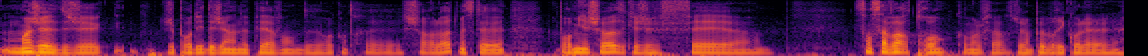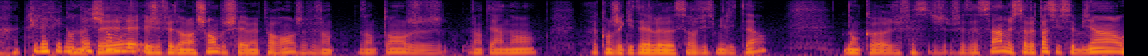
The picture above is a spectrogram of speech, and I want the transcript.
moi j'ai produit déjà un EP avant de rencontrer Charlotte, mais c'était la première chose que j'ai fait euh, sans savoir trop comment le faire. J'ai un peu bricolé. Tu l'as fait dans ta chambre? Et j'ai fait dans la chambre chez mes parents, j'avais 20 20 ans, 21 ans, euh, quand j'ai quitté le service militaire. Donc, euh, je, faisais ça, mais je ne savais pas si c'est bien. Ou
